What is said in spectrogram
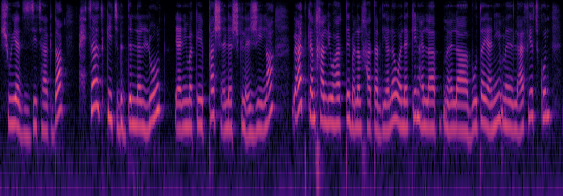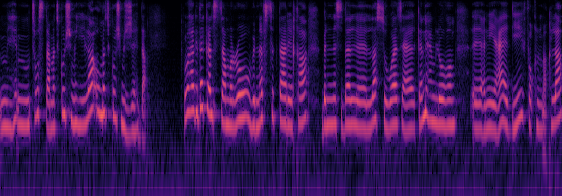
شوية الزيت هكذا حتى كيتبدل اللون يعني ما كيبقاش على شكل عجينة عاد كنخليوها طيب على الخطر ديالها ولكن على على بوطة يعني العافية تكون متوسطة ما تكونش مهيلة وما تكونش مجهده وهكذا كنستمروا بنفس الطريقة بالنسبة للصوات كنعملوهم يعني عادي فوق المقلة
